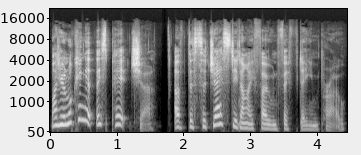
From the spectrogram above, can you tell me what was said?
While you're looking at this picture of the suggested iPhone 15 Pro.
